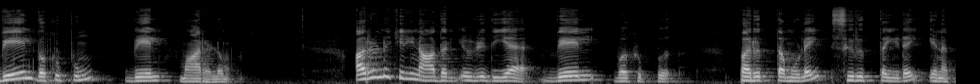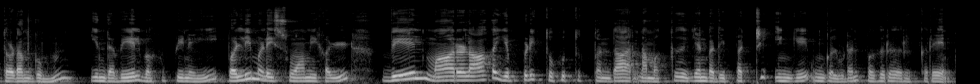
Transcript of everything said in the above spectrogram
வேல் வகுப்பும் வேல் மாறலும். அருணகிரிநாதர் எழுதிய வேல் வகுப்பு பருத்தமுளை சிறுத்த இடை எனத் தொடங்கும் இந்த வேல் வகுப்பினை வள்ளிமலை சுவாமிகள் வேல் மாறலாக எப்படி தொகுத்து தந்தார் நமக்கு என்பதை பற்றி இங்கே உங்களுடன் பகிர இருக்கிறேன்.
